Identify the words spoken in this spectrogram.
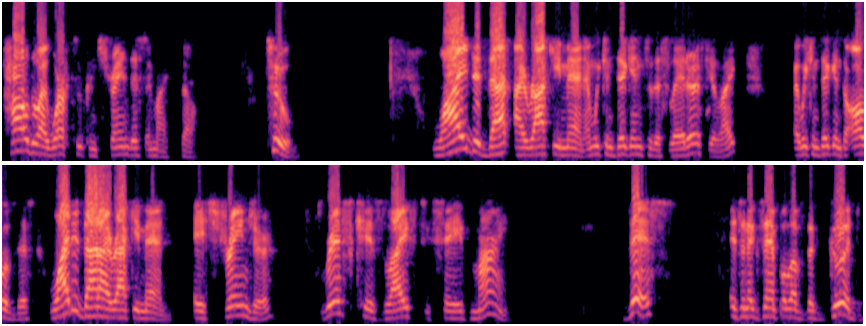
how do I work to constrain this in myself? Two, why did that Iraqi man, and we can dig into this later if you like, and we can dig into all of this. Why did that Iraqi man, a stranger, risk his life to save mine? This is an example of the good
